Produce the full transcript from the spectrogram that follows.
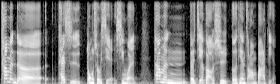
他们的开始动手写新闻，他们的截稿是隔天早上八点，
